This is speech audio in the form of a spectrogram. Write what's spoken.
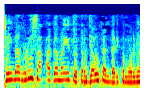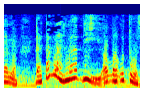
Sehingga rusak agama itu terjauhkan dari kemurniannya. Datanglah Nabi Allah utus.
